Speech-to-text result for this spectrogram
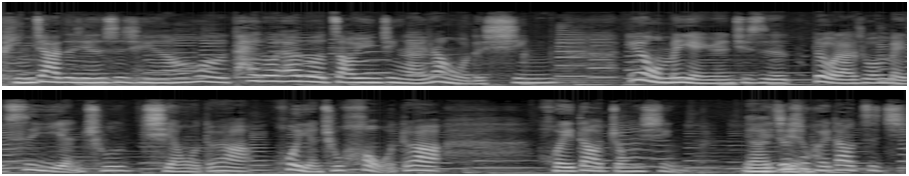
评价这件事情，然后太多太多的噪音进来，让我的心，因为我们演员其实对我来说，每次演出前我都要，或演出后我都要回到中性，也就是回到自己，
